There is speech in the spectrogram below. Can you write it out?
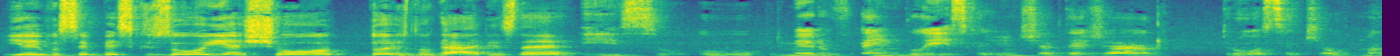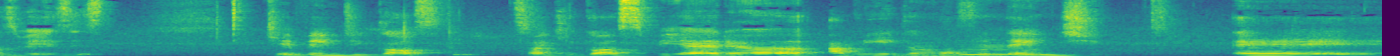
E aí você pesquisou e achou dois lugares, né? Isso. O primeiro é em inglês, que a gente até já trouxe aqui algumas vezes. Que vem de gossip. Só que gossip era amiga, Uhum. confidente. é,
